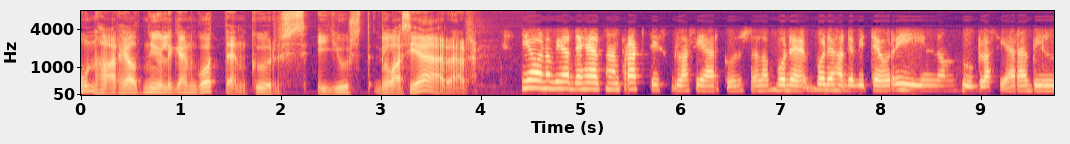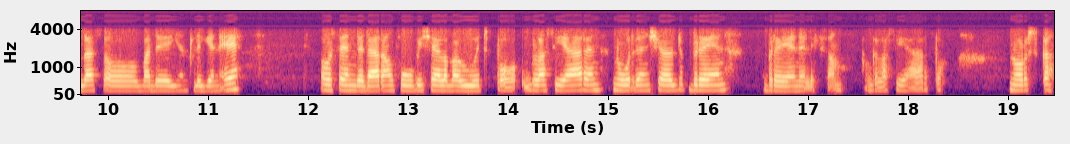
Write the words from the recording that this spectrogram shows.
Hon har helt nyligen gått en kurs i just glaciärer. Ja, no, vi hade helt en praktisk glaciärkurs, eller både, både hade vi teori inom hur glaciärer bildas och vad det egentligen är. Och sen det där får vi själva ut på glaciären, Nordenskiöld, Brän, Brän är liksom glaciär på norska.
